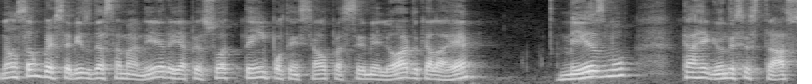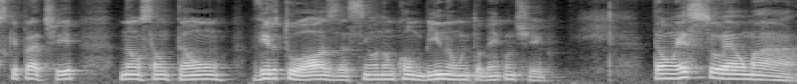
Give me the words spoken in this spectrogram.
não são percebidos dessa maneira e a pessoa tem potencial para ser melhor do que ela é, mesmo carregando esses traços que para ti não são tão virtuosos assim ou não combinam muito bem contigo. Então, isso é uma,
